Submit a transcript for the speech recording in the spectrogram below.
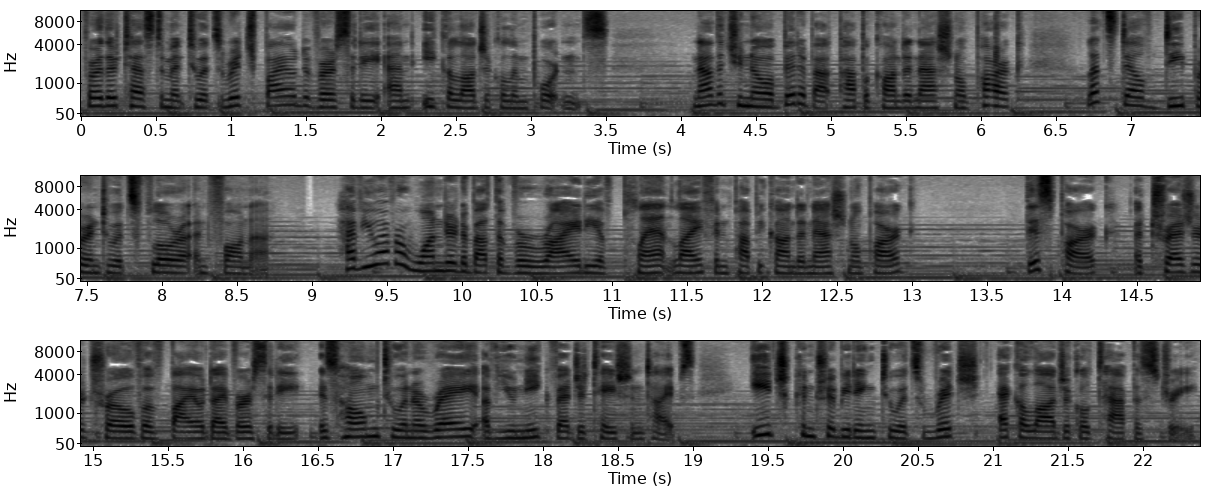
further testament to its rich biodiversity and ecological importance. Now that you know a bit about Papikonda National Park, let's delve deeper into its flora and fauna. Have you ever wondered about the variety of plant life in Papikonda National Park? This park, a treasure trove of biodiversity, is home to an array of unique vegetation types, each contributing to its rich ecological tapestry.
